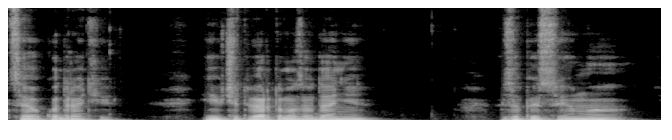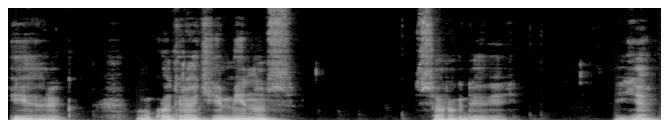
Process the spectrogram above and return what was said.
c у квадраті. І в четвертому завданні записуємо y у квадраті мінус 49. Є?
